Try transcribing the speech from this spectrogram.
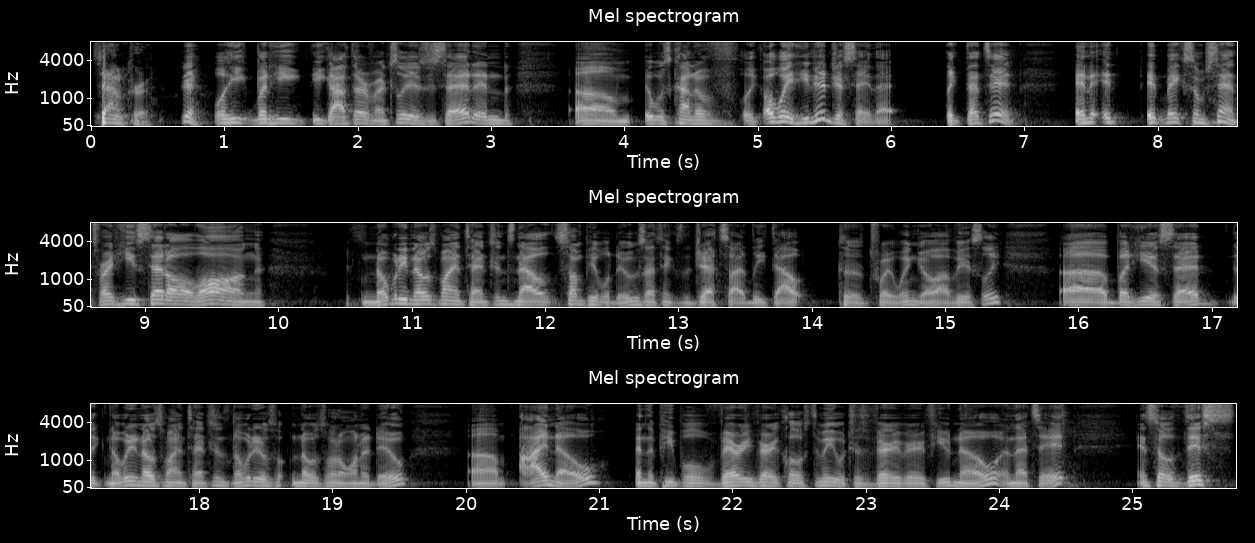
sound crew. Yeah. Well, he but he he got there eventually, as you said, and um, it was kind of like, oh wait, he did just say that. Like that's it, and it it makes some sense, right? He said all along, nobody knows my intentions. Now some people do because I think the Jet side leaked out to Trey Wingo, obviously. Uh, but he has said like nobody knows my intentions. Nobody knows, knows what I want to do. Um, I know, and the people very very close to me, which is very very few, know, and that's it. And so this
